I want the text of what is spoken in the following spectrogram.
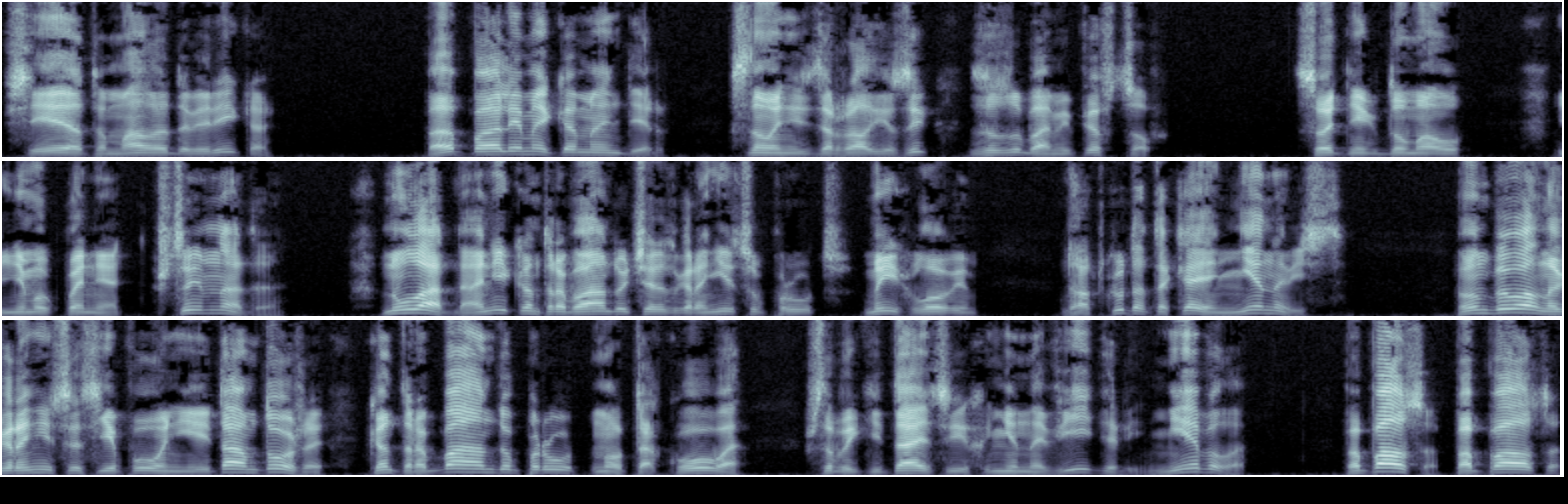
Все это мало до велика. «Попали мы, командир!» Снова не сдержал язык за зубами певцов. Сотник думал и не мог понять, что им надо. Ну ладно, они контрабанду через границу прут, мы их ловим. Да откуда такая ненависть? Он бывал на границе с Японией, там тоже контрабанду прут, но такого, чтобы китайцы их ненавидели, не было. Попался? Попался,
